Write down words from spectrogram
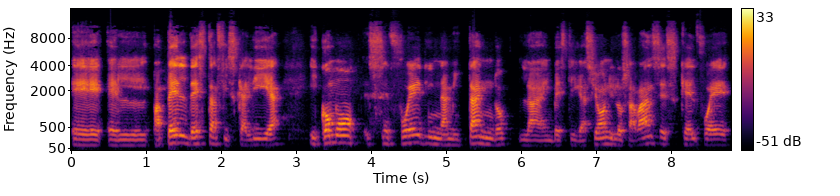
eh, el papel de esta fiscalía y cómo se fue dinamitando la investigación y los avances que él fue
